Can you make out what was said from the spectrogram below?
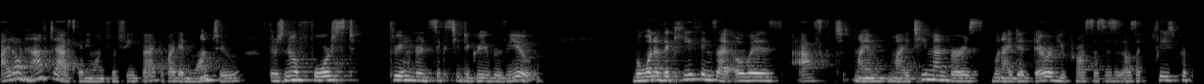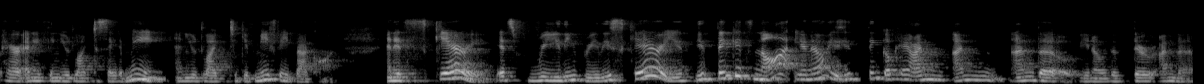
I don't have to ask anyone for feedback if I didn't want to. There's no forced 360 degree review. But one of the key things I always asked my, my team members when I did their review processes is I was like, please prepare anything you'd like to say to me and you'd like to give me feedback on. And it's scary. It's really, really scary. You, you think it's not, you know, you, you think, okay, I'm, I'm, I'm the, you know, the, there, I'm the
